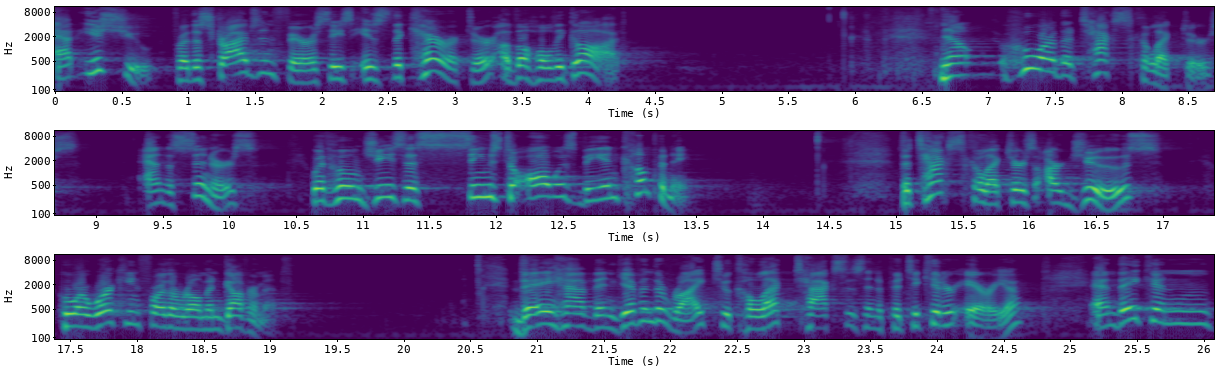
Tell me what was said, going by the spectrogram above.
At issue for the scribes and Pharisees is the character of the holy God. Now, who are the tax collectors and the sinners with whom Jesus seems to always be in company? The tax collectors are Jews who are working for the Roman government. They have been given the right to collect taxes in a particular area, and they can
